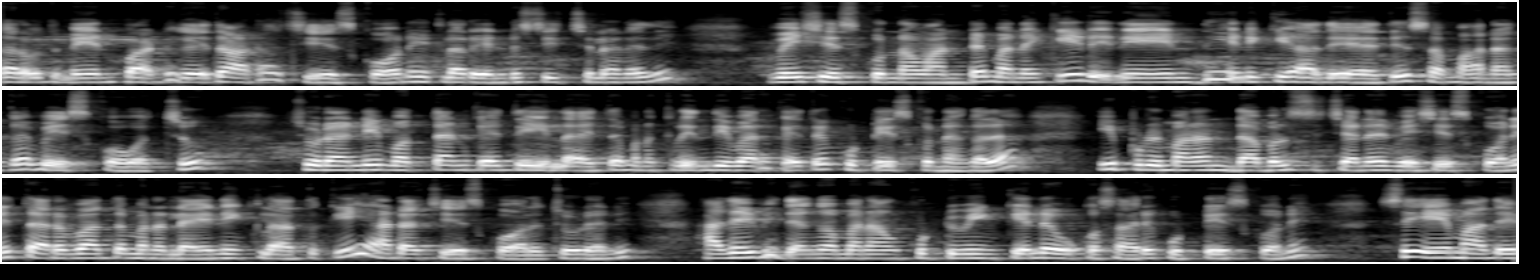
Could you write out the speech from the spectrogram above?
తర్వాత మెయిన్ పార్ట్కి అయితే అటాచ్ చేసుకొని ఇట్లా రెండు స్టిచ్లు అనేది వేసేసుకున్నామంటే మనకి దేనికి అదే అయితే సమానంగా వేసుకోవచ్చు. చూడండి మొత్తానికైతే ఇలా అయితే మన క్రింది వరకు అయితే కుట్టేసుకున్నాం కదా. ఇప్పుడు మనం డబుల్ స్టిచ్ అనేది వేసేసుకొని తర్వాత మన లైనింగ్ క్లాత్కి అటాచ్ చేసుకోవాలి చూడండి. అదేవిధంగా మనం కుట్టు వింకెళ్ళి ఒకసారి కుట్టేసుకొని సేమ్ అదే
